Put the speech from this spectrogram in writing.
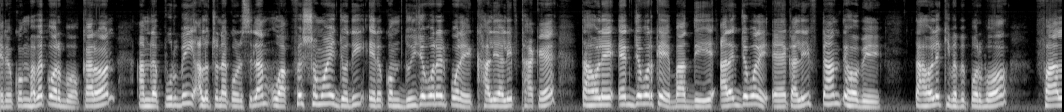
এরকমভাবে পড়ব। কারণ আমরা পূর্বেই আলোচনা করেছিলাম, ওয়াকফের সময় যদি এরকম দুই জবরের পরে খালি আলিফ থাকে, তাহলে এক জবরকে বাদ দিয়ে আরেক জবরে এক আলিফ টানতে হবে। তাহলে কীভাবে পড়ব? ফাল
